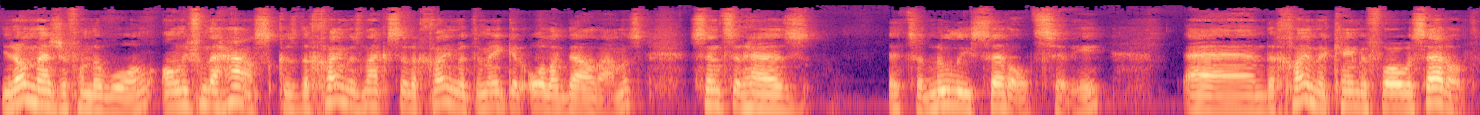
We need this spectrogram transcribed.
you don't measure from the wall, only from the house, because the Chaim is next to the Chaima to make it all like the Alamas, since it has, it's a newly settled city, and the Chaim came before it was settled.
